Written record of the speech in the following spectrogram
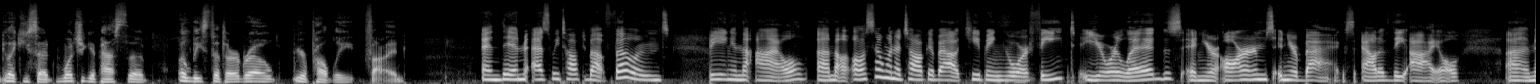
like you said, once you get past the at least the third row, you're probably fine. And then, as we talked about phones being in the aisle, um, I also want to talk about keeping your feet, your legs, and your arms and your bags out of the aisle um,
